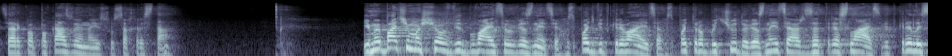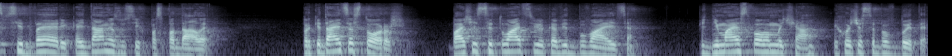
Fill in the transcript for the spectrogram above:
Церква показує на Ісуса Христа. І ми бачимо, що відбувається у в'язниці. Господь відкривається, Господь робить чудо, в'язниця аж затряслась, відкрились всі двері, кайдани з усіх поспадали. Прокидається сторож, бачить ситуацію, яка відбувається. піднімає свого меча і хоче себе вбити.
